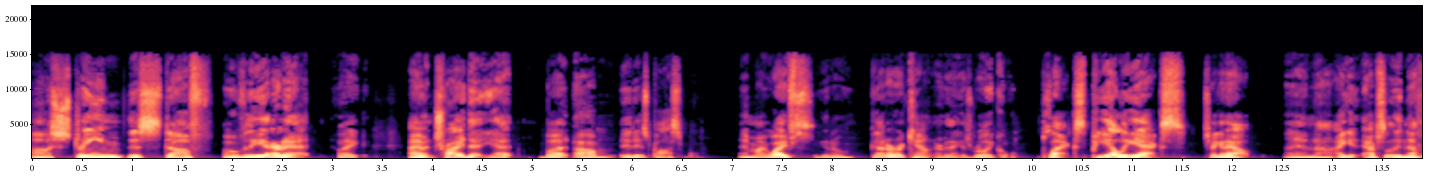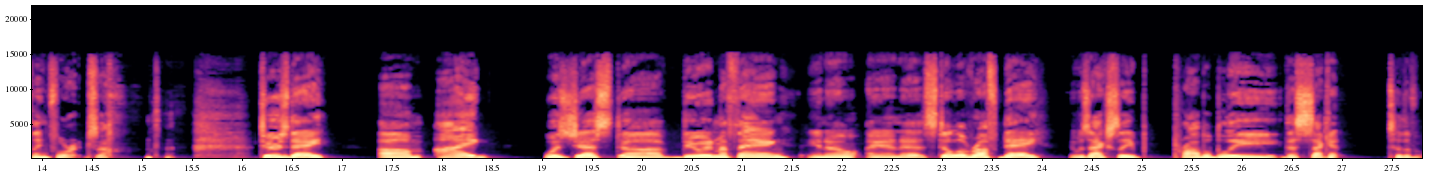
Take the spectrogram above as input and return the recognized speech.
uh, stream this stuff over the internet. Like I haven't tried that yet, but um, it is possible. And my wife's, you know, got her account and everything. It's really cool. Plex, P L E X. Check it out. And uh, I get absolutely nothing for it. So Tuesday, um, I was just uh, doing my thing, you know, and it's still a rough day. It was actually probably the second to the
